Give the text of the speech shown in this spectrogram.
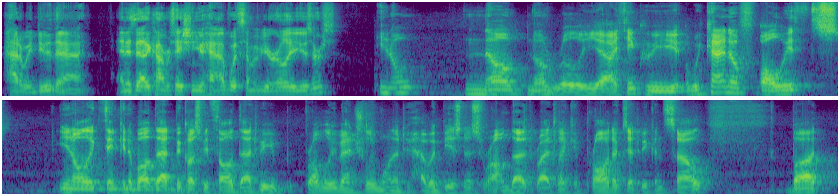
how do we do that? And is that a conversation you have with some of your early users? You know, no, not really. Yeah, I think we we kind of always, you know, like thinking about that because we thought that we probably eventually wanted to have a business around that, right? Like a product that we can sell. But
